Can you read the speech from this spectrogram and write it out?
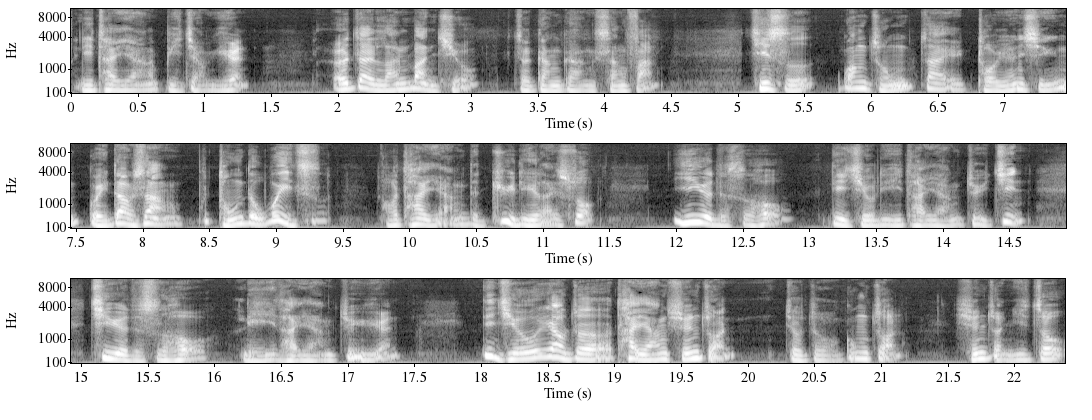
离太阳比较远。而在南半球则刚刚相反。其实，光从在椭圆形轨道上不同的位置和太阳的距离来说，一月的时候地球离太阳最近，七月的时候离太阳最远。地球绕着太阳旋转。叫做公转，旋转一周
